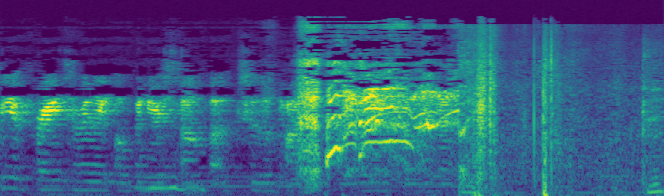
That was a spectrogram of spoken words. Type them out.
be afraid to really open up mm-hmm. to the okay.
